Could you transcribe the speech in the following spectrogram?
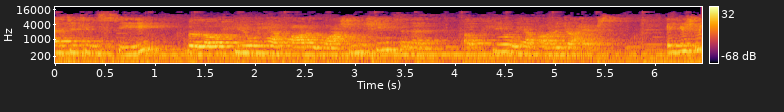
As you can see, below here we have auto washing machines and then up here we have auto dryers. It usually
